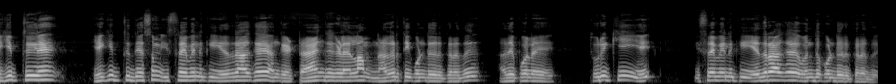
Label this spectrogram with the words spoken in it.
எகிப்திலே எகிப்து தேசம் இஸ்ரேவேலுக்கு எதிராக அங்கே டேங்குகளெல்லாம் நகர்த்தி கொண்டு இருக்கிறது அதே போல் துருக்கி எ- இஸ்ரேலுக்கு எதிராக வந்து கொண்டு இருக்கிறது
